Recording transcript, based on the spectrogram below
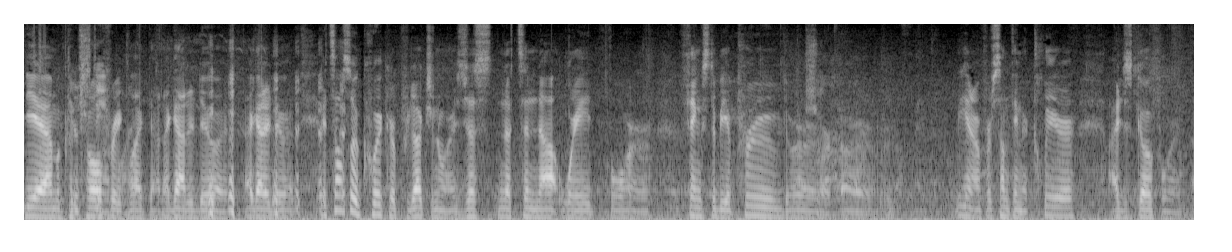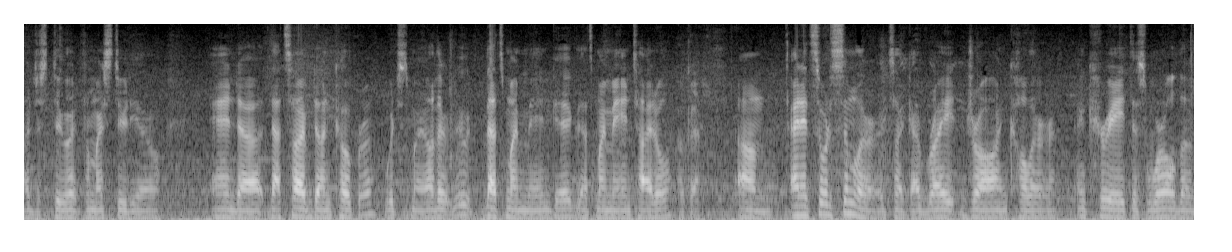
Yeah, I'm a control freak like that. I got to do it. I got to do it. It's also quicker production wise, just not to not wait for things to be approved or, Sure. or you know for something to clear. I just go for it. I just do it from my studio, and uh, that's how I've done Copra, which is my other. That's my main gig. That's my main title. Okay. Um, and it's sort of similar. It's like I write, draw, and color, and create this world of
